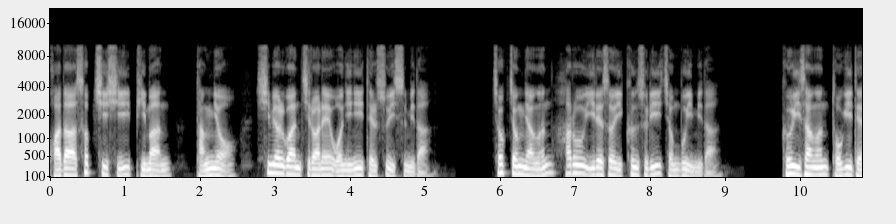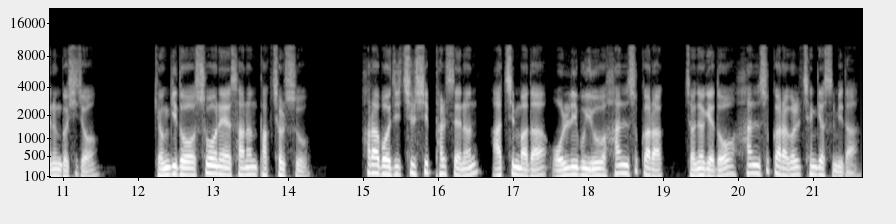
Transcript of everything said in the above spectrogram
과다 섭취 시 비만, 당뇨, 심혈관 질환의 원인이 될 수 있습니다. 적정량은 하루 1에서 2큰술이 전부입니다. 그 이상은 독이 되는 것이죠. 경기도 수원에 사는 박철수. 할아버지 78세는 아침마다 올리브유 한 숟가락, 저녁에도 한 숟가락을 챙겼습니다.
